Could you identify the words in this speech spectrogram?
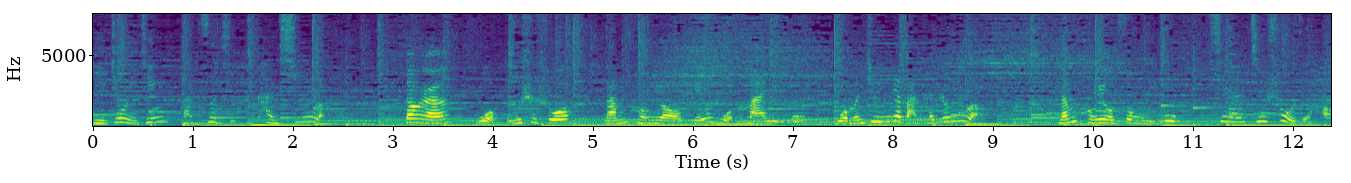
你就已经把自己看轻了。当然，我不是说。男朋友给我们买礼物，我们就应该把它扔了。男朋友送礼物，欣然接受就好。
